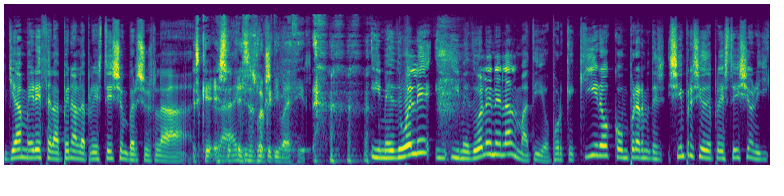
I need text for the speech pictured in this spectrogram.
ya merece la pena la PlayStation versus la. Es que la eso, eso es lo que te iba a decir. Y me duele, y, y me duele en el alma, tío, porque quiero comprarme. Siempre he sido de PlayStation y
